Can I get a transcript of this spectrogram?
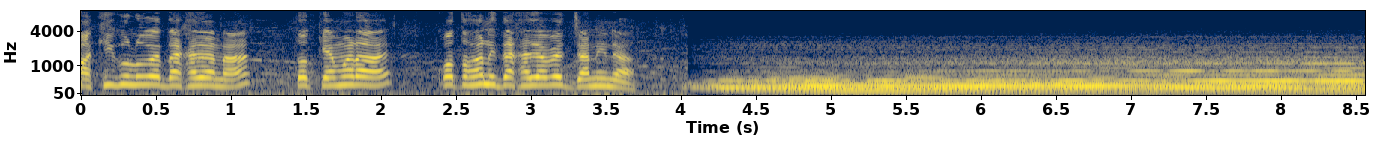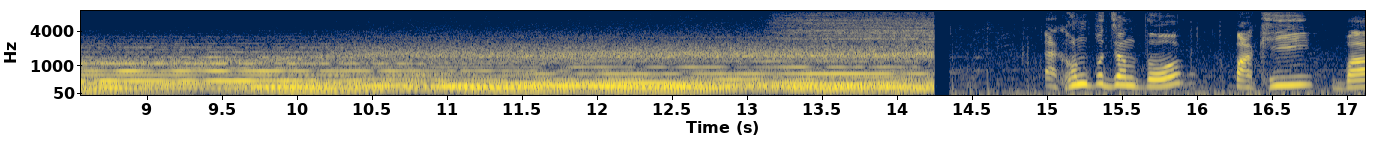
পাখিগুলোকে দেখা যায় না, তো ক্যামেরায় কতখানি দেখা যাবে জানি না। এখন পর্যন্ত পাখি বা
